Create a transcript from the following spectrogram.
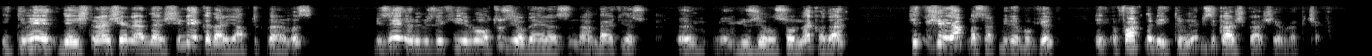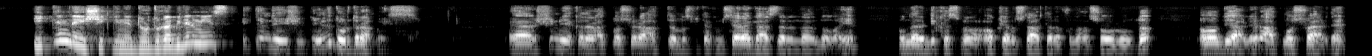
iklimi değiştiren şeylerden şimdiye kadar yaptıklarımız bize önümüzdeki 20-30 yılda en azından belki de 100 yılın sonuna kadar hiçbir şey yapmasak bile bugün farklı bir iklimle bizi karşı karşıya bırakacak. İklim değişikliğini durdurabilir miyiz? İklim değişikliğini durduramayız. Eğer şimdiye kadar atmosfere attığımız bir takım sera gazlarından dolayı bunların bir kısmı okyanuslar tarafından soğuruldu. Ama diğerleri atmosferde.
